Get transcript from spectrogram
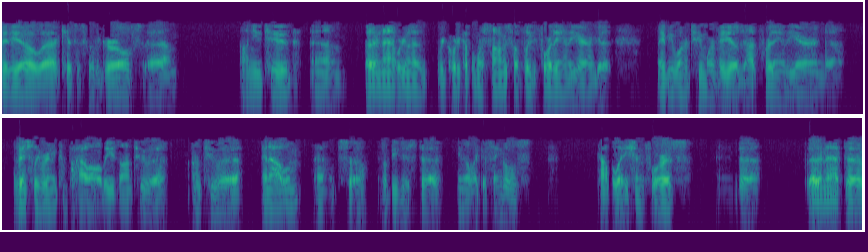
video, uh, "Kisses for the Girls," um, on YouTube. Um, other than that, we're gonna record a couple more songs, hopefully before the end of the year, and get maybe one or two more videos out before the end of the year, and uh, eventually we're going to compile all these onto a onto a an album. Uh, so it'll be just uh, you know like a singles compilation for us. And uh, but other than that, uh,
